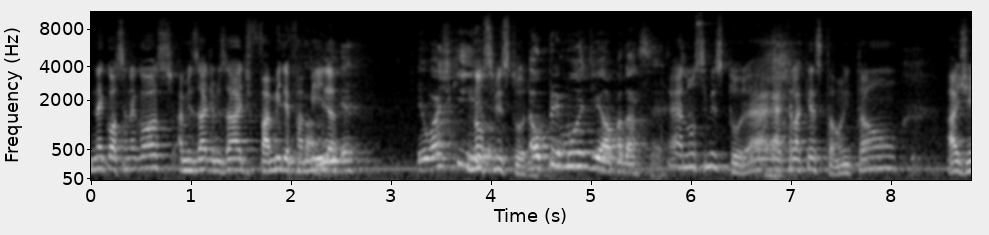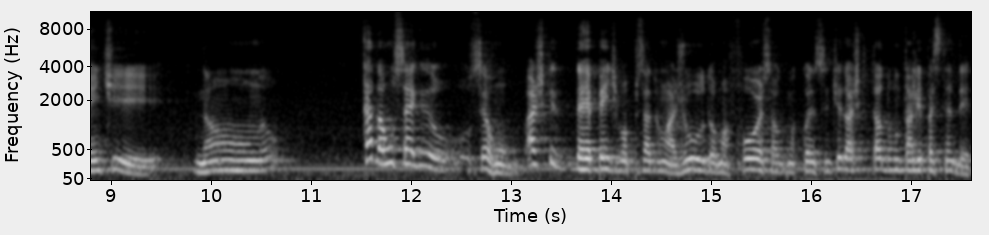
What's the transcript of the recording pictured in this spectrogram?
Negócio é negócio, amizade é amizade, família é família. família. Eu acho que não se mistura. É o primordial para dar certo. É, não se mistura. É aquela questão. Então, a gente não, não, cada um segue o, o, seu rumo. Acho que de repente vão precisar de uma ajuda, uma força, alguma coisa nesse sentido. Acho que todo mundo está ali para estender.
